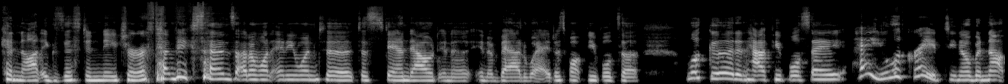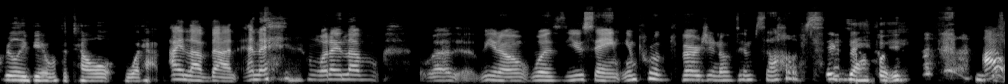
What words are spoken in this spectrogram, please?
cannot exist in nature if that makes sense. I don't want anyone to to stand out in a in a bad way. I just want people to look good and have people say, "Hey, you look great," you know, but not really be able to tell what happened. I love that, and I, what I love, uh, you know, was you saying improved version of themselves. Exactly. I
